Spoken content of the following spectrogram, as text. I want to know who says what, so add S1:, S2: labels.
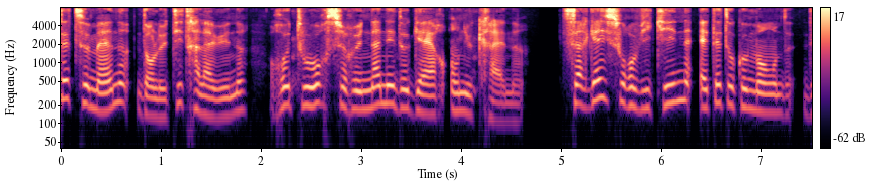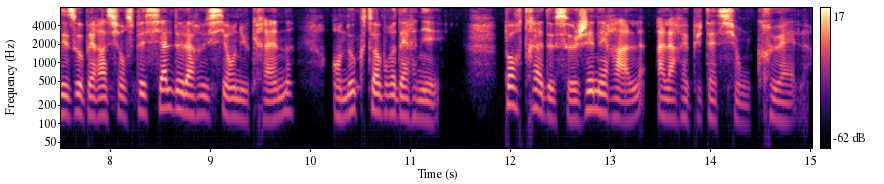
S1: Cette semaine, dans le titre à la une, retour sur une année de guerre en Ukraine. Sergei Sourovikine était aux commandes des opérations spéciales de la Russie en Ukraine en octobre dernier. Portrait de ce général à la réputation cruelle.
